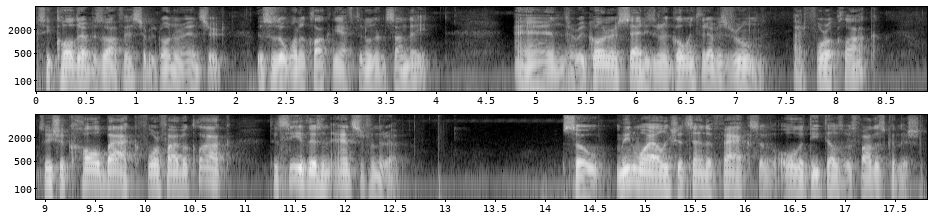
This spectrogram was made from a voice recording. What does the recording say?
So he called the Rebbe's office. Rabbi Groner answered. This was at 1 o'clock in the afternoon on Sunday. And Rabbi Groner said he's going to go into the Rebbe's room at 4 o'clock. So he should call back 4 or 5 o'clock to see if there's an answer from the Rebbe. So meanwhile, he should send a fax of all the details of his father's condition.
